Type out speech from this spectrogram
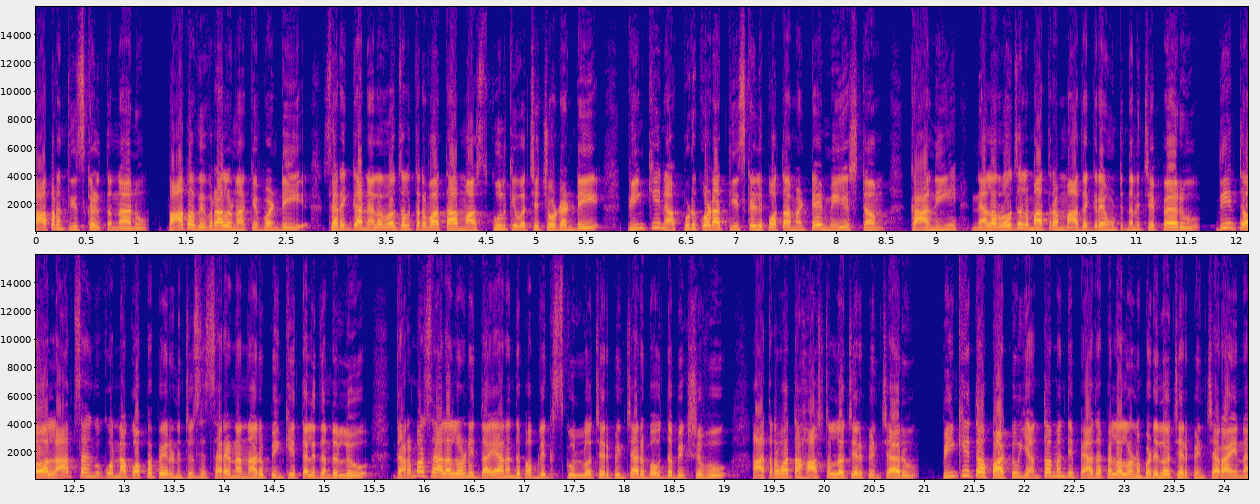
పాపను తీసుకెళ్తున్నాను. పాప వివరాలు నాకు ఇవ్వండి సరిగ్గా నెల రోజుల తర్వాత మా స్కూల్కి వచ్చి చూడండి. పింకీని అప్పుడు కూడా తీసుకెళ్ళిపోతామంటే మీ ఇష్టం. కానీ నెల రోజులు మాత్రం మా దగ్గరే ఉంటుందని చెప్పారు. దీంతో లాబ్సాంగ్కున్న గొప్ప పేరును చూసి సరేనన్నారు పింకీ తల్లిదండ్రులు. ధర్మశాలలోని దయానంద్ పబ్లిక్ స్కూల్లో చేర్పించారు బౌద్ధ భిక్షువు. ఆ తర్వాత హాస్టల్లో చేర్పించారు. పింకీతో పాటు ఎంతోమంది పేద పిల్లలను బడిలో చేర్పించారు ఆయన.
